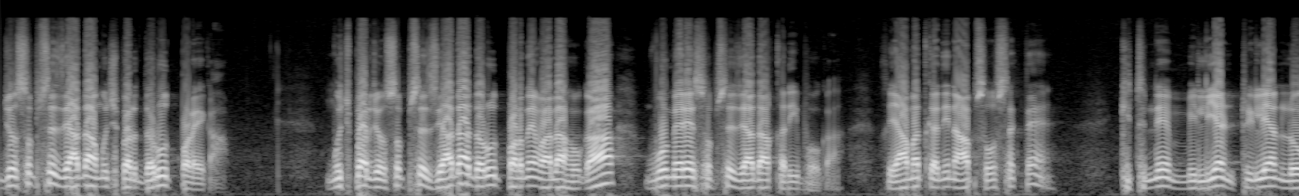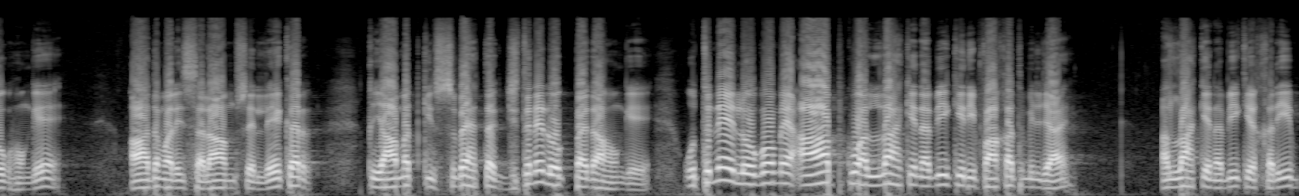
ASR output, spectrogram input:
जो सबसे ज़्यादा मुझ पर दरूद पड़ेगा। मुझ पर जो सबसे ज़्यादा दरूद पड़ने वाला होगा, वो मेरे सबसे ज़्यादा करीब होगा। क़यामत का दिन आप सोच सकते हैं, कितने मिलियन, ट्रिलियन लोग होंगे। आदम सलाम से लेकर क़ियामत की सुबह तक जितने लोग पैदा होंगे, उतने लोगों में आपको अल्लाह के नबी की रिफाकत मिल जाए। अल्लाह के नबी के करीब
